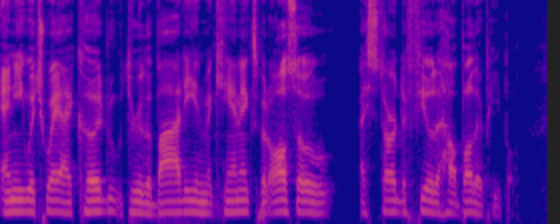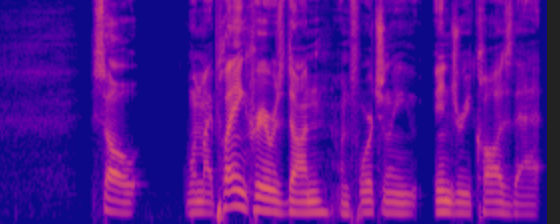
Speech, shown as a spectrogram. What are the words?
any which way I could through the body and mechanics, but also I started to feel to help other people. So when my playing career was done, unfortunately, injury caused that.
